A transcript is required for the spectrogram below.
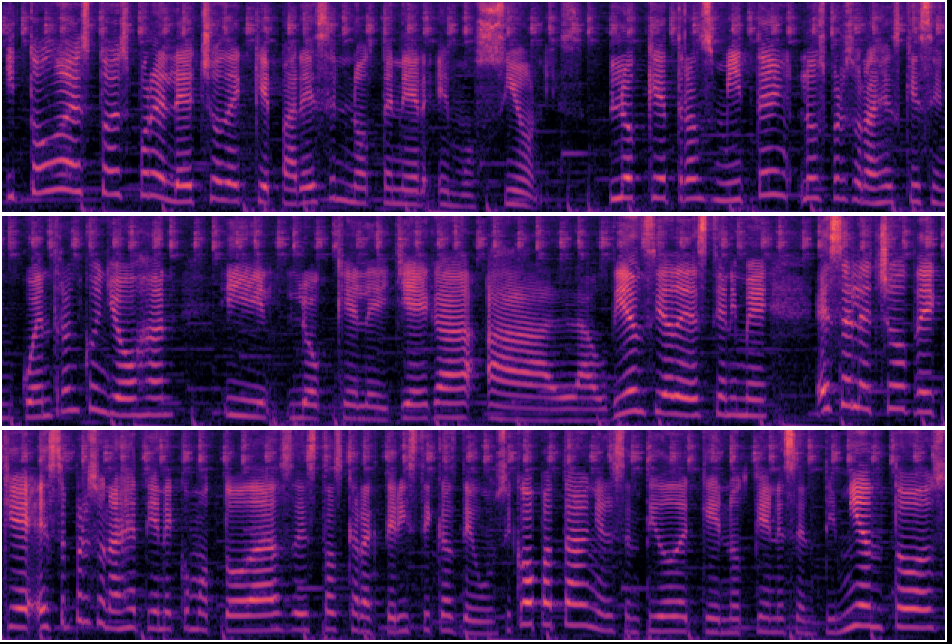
Y todo esto es por el hecho de que parece no tener emociones lo que transmiten los personajes que se encuentran con Johan y lo que le llega a la audiencia de este anime es el hecho de que este personaje tiene como todas estas características de un psicópata en el sentido de que no tiene sentimientos,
